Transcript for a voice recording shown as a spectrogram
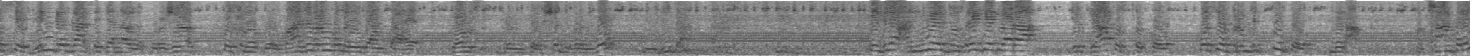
उससे भिन्न प्रकार से जानने वाला पुरुष उस भाष्य ब्रह्म को नहीं जानता है तो उस ब्रह्म को, शुद्ध ब्रह्म को नहीं जानता। इसलिए अन्य दूसरे के द्वारा जो ज्ञा पुस्तक को उसमें ब्रह्मत्व को मिला पक्षांतरे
